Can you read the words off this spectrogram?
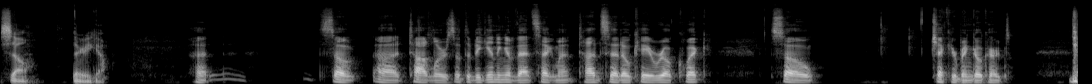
So, there you go. Uh, so, uh, toddlers, at the beginning of that segment, Todd said, okay, real quick. So, Check your bingo cards.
